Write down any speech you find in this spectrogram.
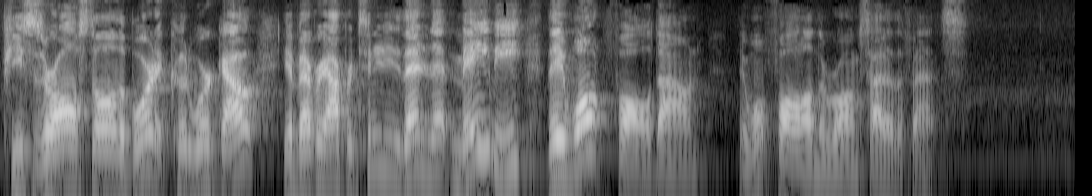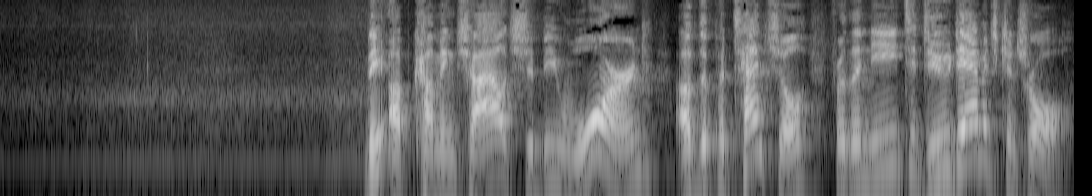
Pieces are all still on the board. It could work out. You have every opportunity then that maybe they won't fall down. They won't fall on the wrong side of the fence. The upcoming child should be warned of the potential for the need to do damage control.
